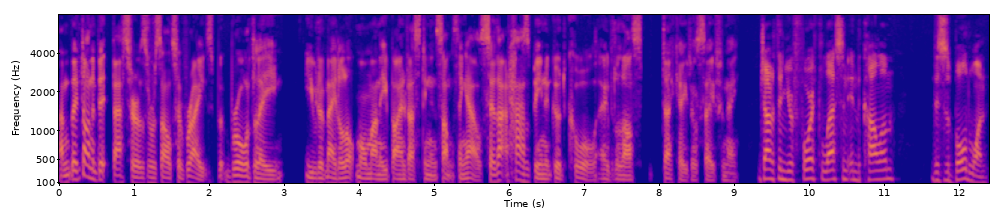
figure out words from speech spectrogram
Um, they've done a bit better as a result of rates, but broadly, you would have made a lot more money by investing in something else. So that has been a good call over the last decade or so for me. Jonathan, your fourth lesson in the column this is a bold one.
